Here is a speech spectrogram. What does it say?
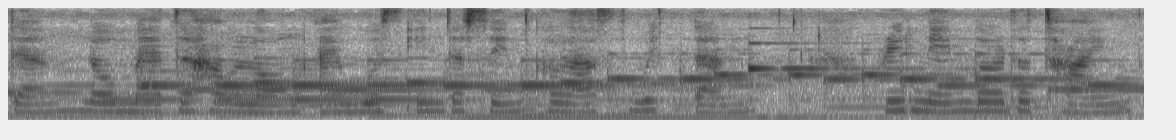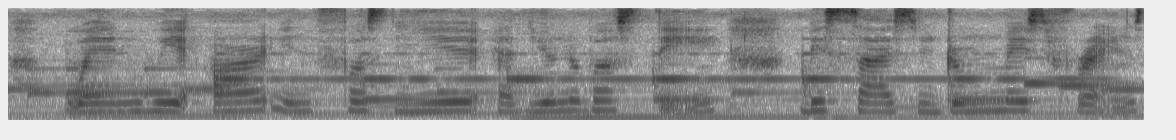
them no matter how long I was in the same class with them. Remember the time when we are in first year at university. Besides roommates friends,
